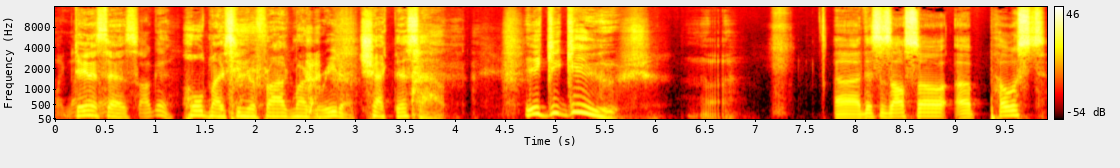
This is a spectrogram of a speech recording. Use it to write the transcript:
like no, Dana man, says, all good. hold my Señor Frog margarita. Check this out. Iggy goosh. Uh, this is also a post.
